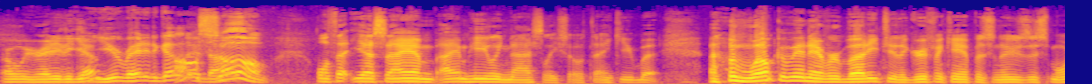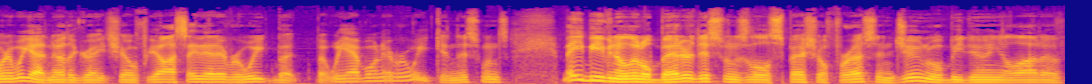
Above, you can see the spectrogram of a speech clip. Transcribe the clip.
Are we ready to go? You're ready to go? there, Awesome. Well, th- yes, I am. I am healing nicely, so thank you. But um, welcome in everybody to the Griffin Campus News this morning. We got another great show for y'all. I say that every week, but but we have one every week, and this one's maybe even a little better. This one's a little special for us. In June, we'll be doing a lot of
